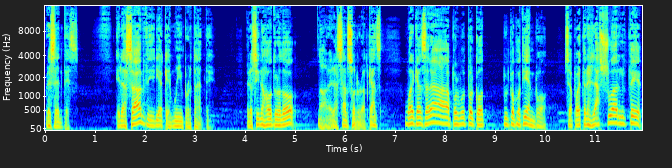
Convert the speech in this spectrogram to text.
presentes. El azar te diría que es muy importante pero sin los otros dos no, el azar solo no alcanza. O alcanzará por poco, muy poco tiempo. O sea, puedes tener la suerte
